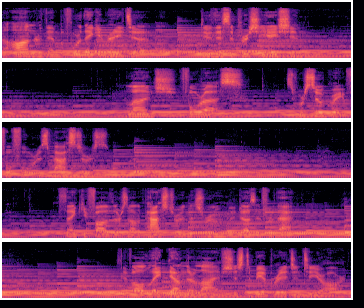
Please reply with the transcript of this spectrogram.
I honor them before they get ready to do this appreciation lunch for us we're so grateful for as pastors. Thank you, Father. There's not a pastor in this room that does it for that. They've all laid down their lives just to be a bridge into your heart.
